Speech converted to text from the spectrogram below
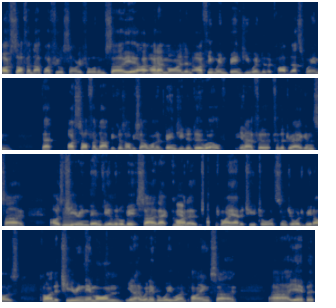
I've softened up. I feel sorry for them. So yeah, I, I, don't mind. And I think when Benji went to the club, that's when that I softened up because obviously I wanted Benji to do well, you know, for for the Dragons. So I was mm. cheering Benji a little bit. So that kind of changed my attitude towards St George a bit. I was kind of cheering them on, you know, whenever we weren't playing. So uh, yeah, but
